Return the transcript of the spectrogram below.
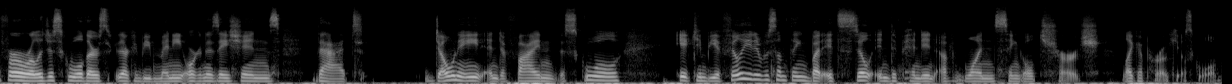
For a religious school, there's there can be many organizations that donate and define the school. It can be affiliated with something, but it's still independent of one single church, like a parochial school.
